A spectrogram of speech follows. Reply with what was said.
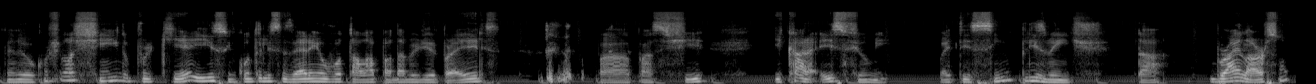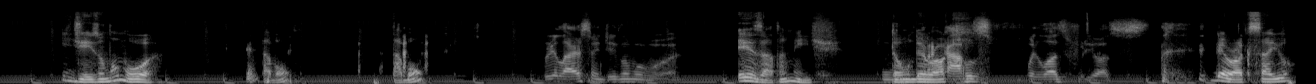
Entendeu? Eu continuo assistindo porque é isso. Enquanto eles fizerem, eu vou estar lá pra dar meu dinheiro pra eles. pra, pra assistir. E cara, esse filme vai ter simplesmente, tá? Bry Larson e Jason Momoa. Tá bom? Tá bom? Brie Larson e Jason Momoa. Exatamente. Um Então, The Rock- Carros Velozes e Furiosos. The Rock saiu,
